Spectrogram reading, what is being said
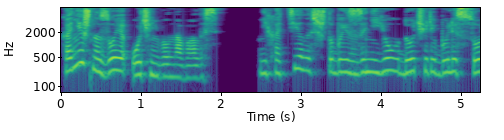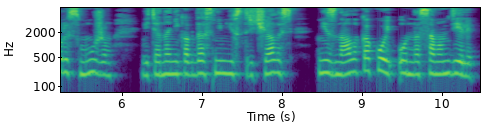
Конечно, Зоя очень волновалась. Не хотелось, чтобы из-за нее у дочери были ссоры с мужем, ведь она никогда с ним не встречалась не знала, какой он на самом деле.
